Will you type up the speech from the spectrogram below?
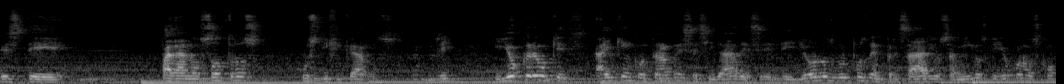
este, para nosotros justificarnos. ¿sí? Y yo creo que hay que encontrar necesidades. Yo los grupos de empresarios, amigos que yo conozco,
